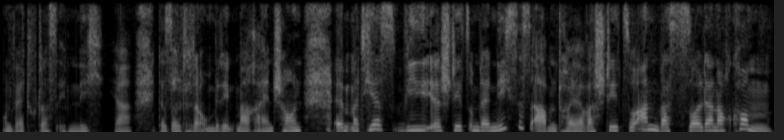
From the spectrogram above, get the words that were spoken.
und wer tut das eben nicht, ja, da sollte da unbedingt mal reinschauen. Äh, Matthias, wie äh, steht's um dein nächstes Abenteuer? Was steht so an? Was soll da noch kommen?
